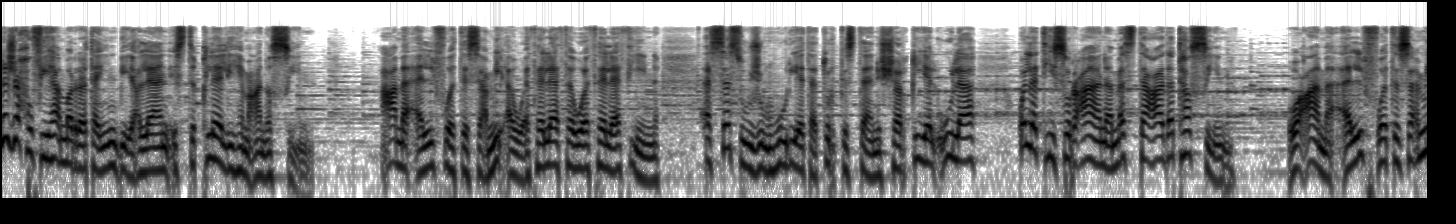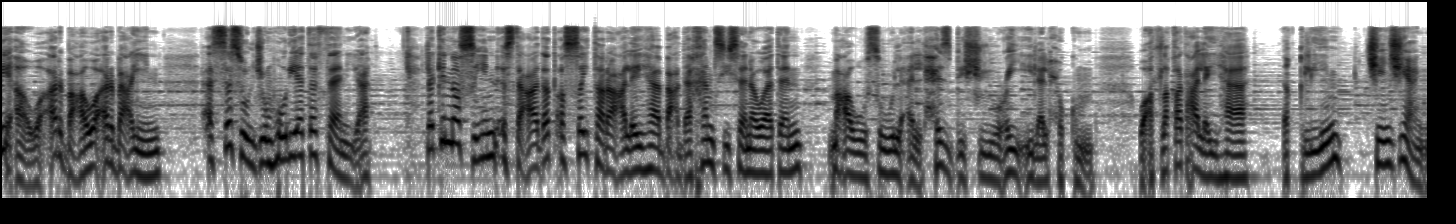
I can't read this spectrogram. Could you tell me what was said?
نجحوا فيها مرتين بإعلان استقلالهم عن الصين. عام 1933 أسسوا جمهورية تركستان الشرقية الأولى والتي سرعان ما استعادتها الصين. وعام 1944 أسسوا الجمهورية الثانية. لكن الصين استعادت السيطرة عليها بعد خمس سنوات مع وصول الحزب الشيوعي إلى الحكم. وأطلقت عليها إقليم تشينجيانغ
